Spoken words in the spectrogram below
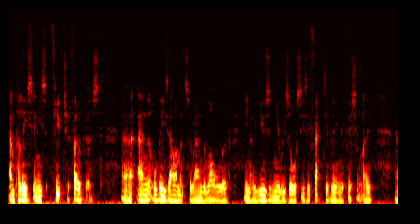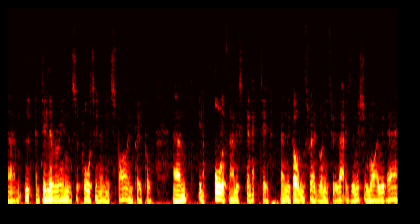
And policing is future focused. Uh, and all these elements around the role of you know using your resources effectively and efficiently, um, delivering and supporting and inspiring people. Um, you know, all of that is connected, and the golden thread running through that is the mission why we're there,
